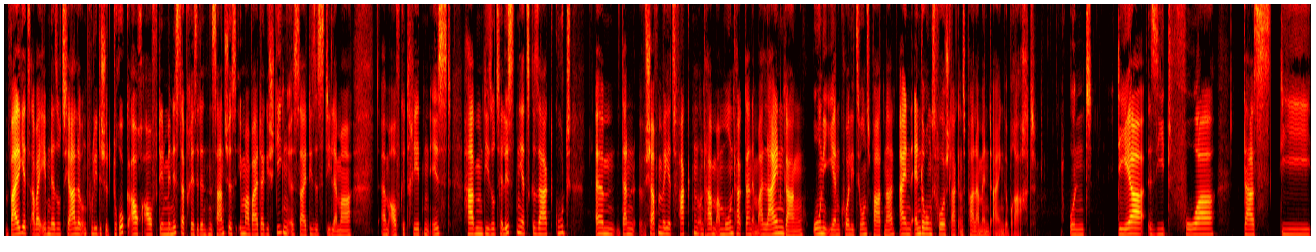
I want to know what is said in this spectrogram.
Weil jetzt aber eben der soziale und politische Druck auch auf den Ministerpräsidenten Sanchez immer weiter gestiegen ist, seit dieses Dilemma ähm, aufgetreten ist, haben die Sozialisten jetzt gesagt, gut, ähm, dann schaffen wir jetzt Fakten und haben am Montag dann im Alleingang ohne ihren Koalitionspartner einen Änderungsvorschlag ins Parlament eingebracht. Und der sieht vor, dass die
